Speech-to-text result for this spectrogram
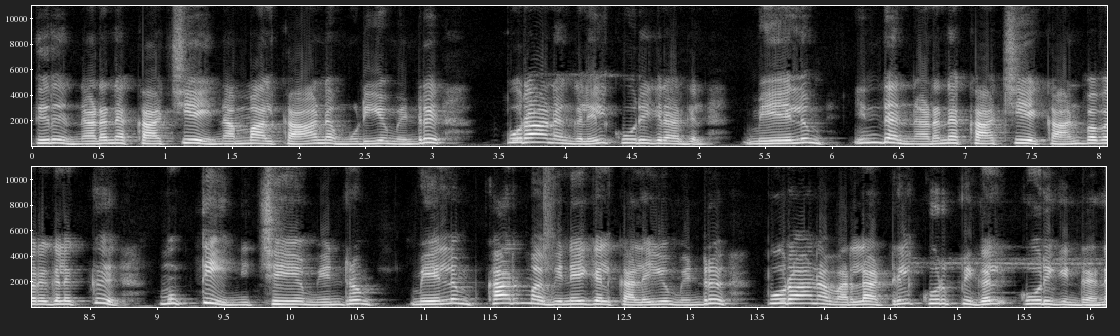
திரு நடன காட்சியை நம்மால் காண முடியும் என்று புராணங்களில் கூறுகிறார்கள். மேலும் இந்த நடன காட்சியை காண்பவர்களுக்கு முக்தி நிச்சயம் என்றும் மேலும் கர்ம வினைகள் கலையும் என்று புராண வரலாற்றில் குறிப்பிகள் கூறுகின்றன.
